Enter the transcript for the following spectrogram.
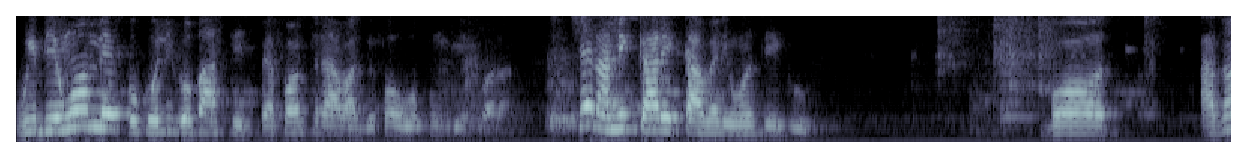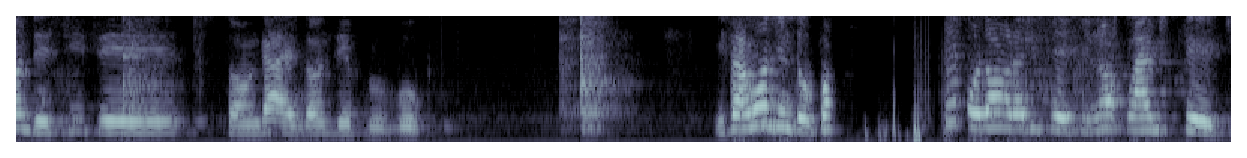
we bin wan make Pokoli go backstage perform three hours before we open gate for am. Shey na me carry car when he wan take go. But I don dey see say some guys don dey provoked. If I want him to come, people don already say if he no climb stage,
